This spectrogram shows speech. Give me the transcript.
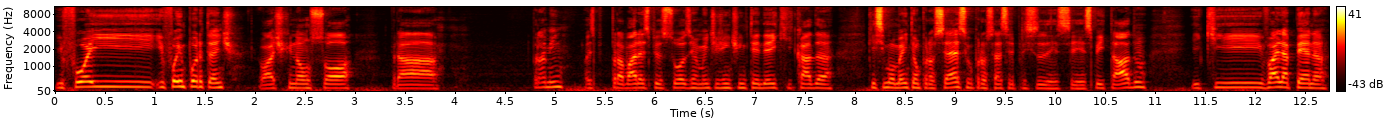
E, foi, e foi importante. Eu acho que não só para para mim, mas para várias pessoas, realmente a gente entender que cada que esse momento é um processo, o processo ele precisa ser respeitado e que vale a pena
